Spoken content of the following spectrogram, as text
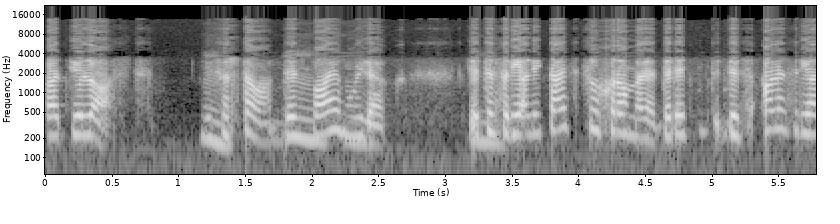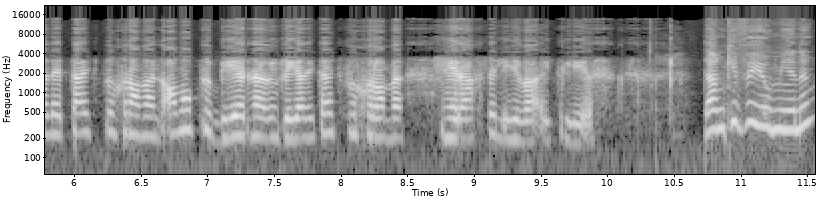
but you lost. Jy hmm. verstaan, dit is hmm. baie moeilik. Dit is hmm. realiteitsprogramme. Dit is dit is alles realiteitsprogramme en almal probeer nou realiteitsprogramme in die regte lewe uitleef. Dankie vir jou mening.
